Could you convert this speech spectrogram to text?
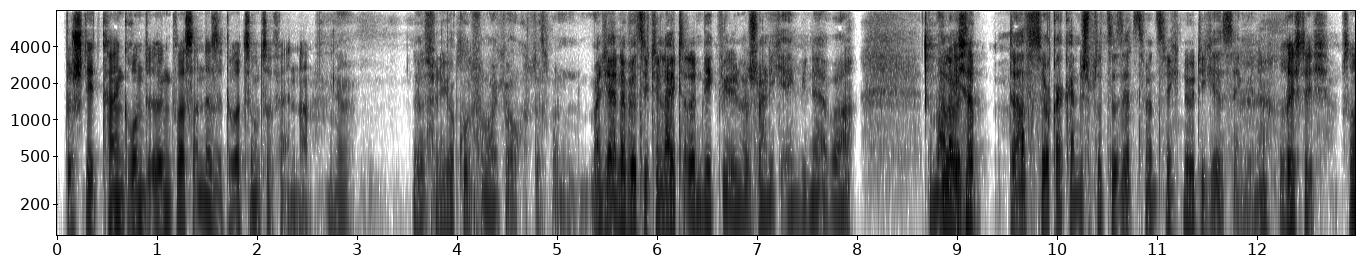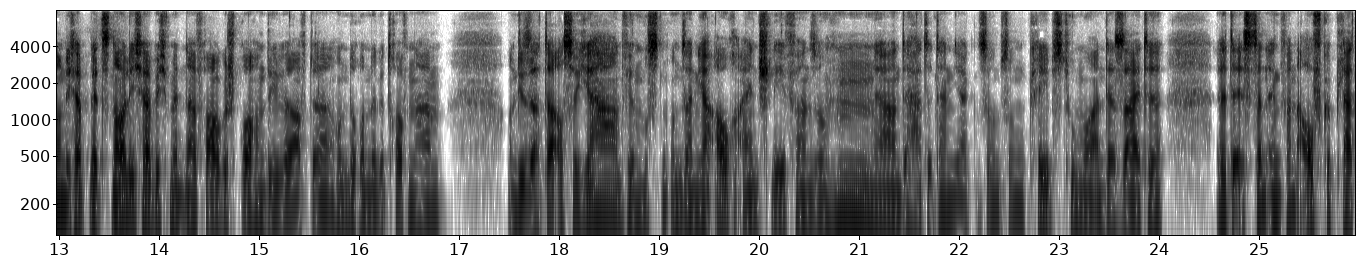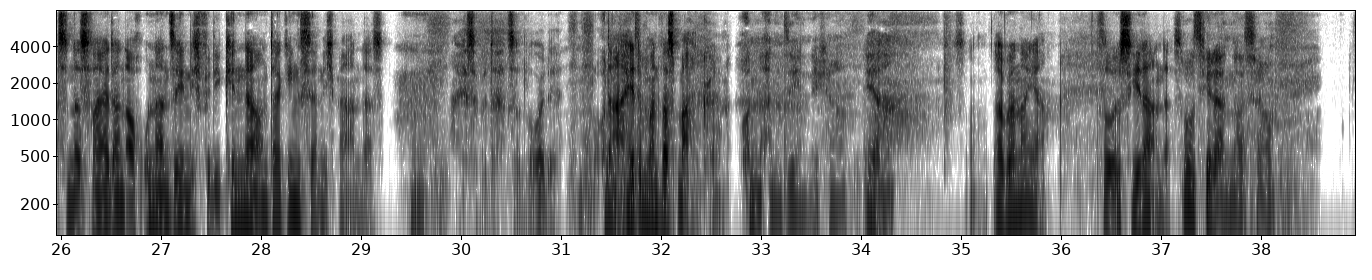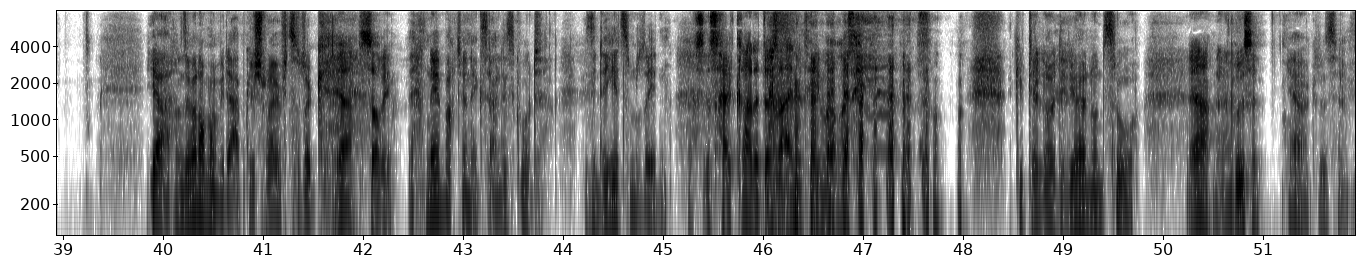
besteht kein Grund, irgendwas an der Situation zu verändern. ja. Das finde ich auch gut von euch auch. Dass man, manch einer wird sich den leichteren Weg wählen, wahrscheinlich irgendwie, ne? Aber Ich normalerweise hab, darfst du ja gar keine Spritze setzen, wenn es nicht nötig ist, irgendwie, ne? Richtig. So, und ich habe jetzt neulich habe ich mit einer Frau gesprochen, die wir auf der Hunderunde getroffen haben. Und die sagte auch so, ja, und wir mussten unseren ja auch einschläfern, so, hm, ja, und der hatte dann ja so, so einen Krebstumor an der Seite, äh, der ist dann irgendwann aufgeplatzt und das war ja dann auch unansehnlich für die Kinder und da ging es ja nicht mehr anders. Hm. Ich habe gedacht, so Leute, da hätte man was machen können. Unansehnlich, ja. Ja. So, aber naja, so ist jeder anders. So ist jeder anders, ja. Ja, dann sind wir nochmal wieder abgeschweift zurück. Ja, sorry. Nee, macht ja nichts, alles gut. Wir sind ja hier zum Reden. Das ist halt gerade das eine Thema, was ich. Es gibt ja Leute, die hören uns zu. Ja, Ne? Grüße. Ja, Grüße.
